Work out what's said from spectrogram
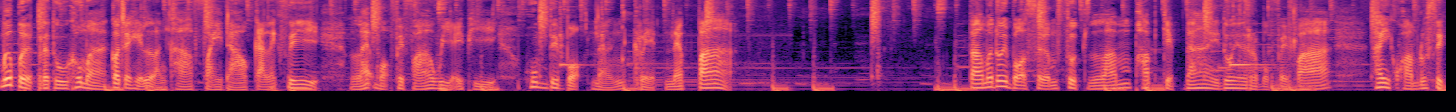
เมื่อเปิดประตูเข้ามาก็จะเห็นหลังคาไฟดาวกาแล็กซี่ และเบาะไฟฟ้า VIP หุ้มด้วยเบาะหนังเกรดแนปป้า ตามมาด้วยเบาะเสริมสุดล้ำพับเก็บได้ด้วยระบบไฟฟ้า ให้ความรู้สึก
